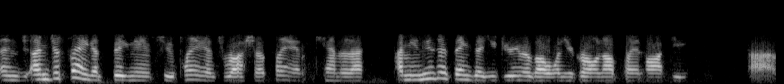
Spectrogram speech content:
and I'm just playing against big names too, playing against Russia, playing against Canada. I mean, these are things that you dream about when you're growing up playing hockey. Uh,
